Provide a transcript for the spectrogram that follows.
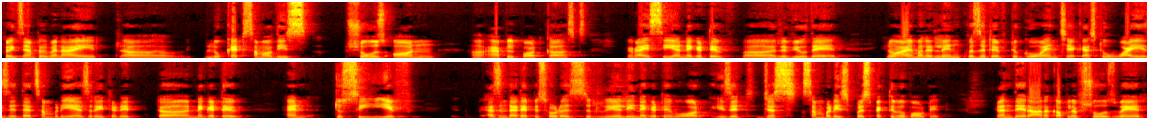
for example when i uh, look at some of these shows on uh, apple podcasts when i see a negative uh, review there you know i'm a little inquisitive to go and check as to why is it that somebody has rated it negative. And to see if as in that episode is really negative or is it just somebody's perspective about it. And there are a couple of shows where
